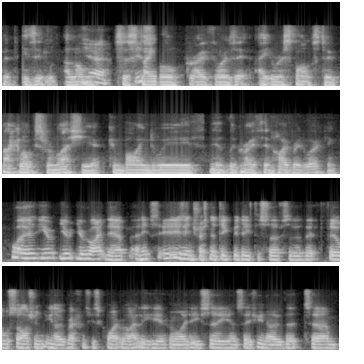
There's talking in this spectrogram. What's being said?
But is it a long yeah, sustainable growth or is it a response to backlogs from last year combined with you know, the growth in hybrid working? Well, you're, you're, you're right there. And it's, it is interesting to dig beneath the surface a little bit. Phil Sargent, you know, references quite rightly here from IDC and says, you know, that um,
